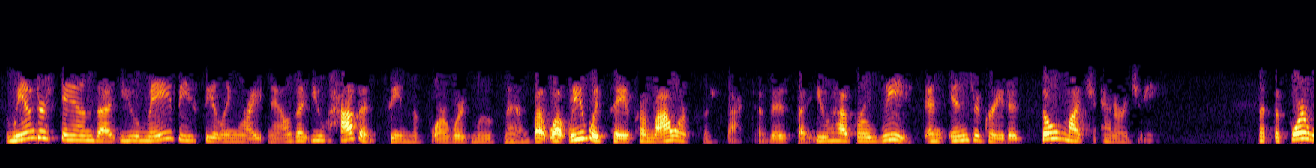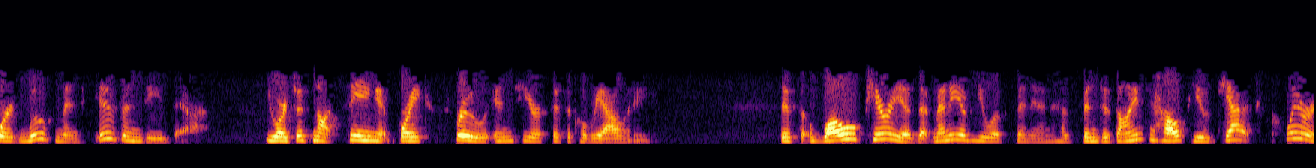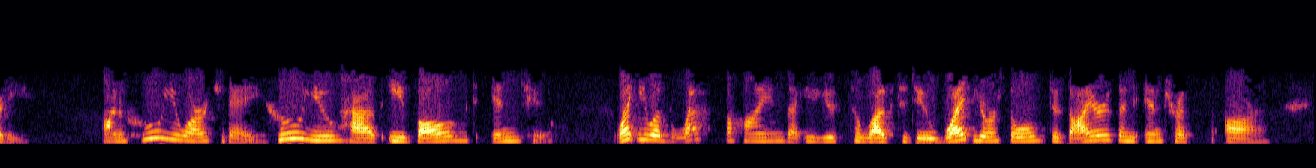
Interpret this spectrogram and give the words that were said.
We understand that you may be feeling right now that you haven't seen the forward movement. But what we would say from our perspective is that you have released and integrated so much energy that the forward movement is indeed there. You are just not seeing it break through into your physical reality. This lull period that many of you have been in has been designed to help you get clarity on who you are today, who you have evolved into, what you have left behind that you used to love to do, what your soul's desires and interests are,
